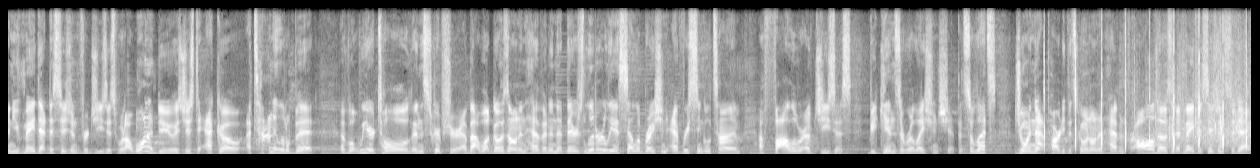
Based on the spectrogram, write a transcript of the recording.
And you've made that decision for Jesus. What I want to do is just to echo a tiny little bit of what we are told in the scripture about what goes on in heaven, and that there's literally a celebration every single time a follower of Jesus begins a relationship. And so let's join that party that's going on in heaven for all of those that have made decisions today.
